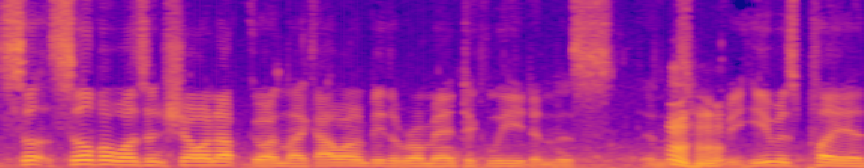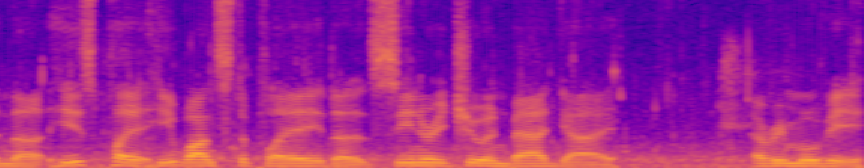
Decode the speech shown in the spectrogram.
Sil- Silva wasn't showing up going like, I want to be the romantic lead in this in this Mhm. movie. He was playing the he's play he wants to play the scenery chewing bad guy every movie.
